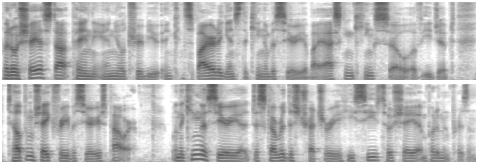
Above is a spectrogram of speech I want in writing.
But Hoshea stopped paying the annual tribute and conspired against the king of Assyria by asking King So of Egypt to help him shake free of Assyria's power. When the king of Assyria discovered this treachery, he seized Hoshea and put him in prison.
